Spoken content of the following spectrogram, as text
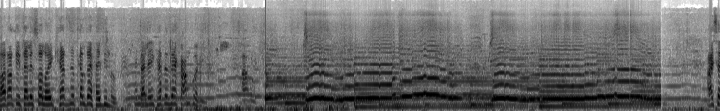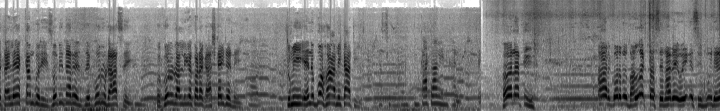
হঠাৎ তাহলে চলো এই ক্ষেত যে কাল দেখাই দিল। তাহলে এই ক্ষেতে যে কাম করি। আহো। আচ্ছা তাইলে এক কাম করি জমিদারের যে গরুটা আছে ওই গরুটার লিগে কটা ঘাস কাইটে নেই। তুমি এনে বহ আমি কাটি। আচ্ছা কাটো আমি হ নাতি। আর গরমে ভালো লাগতাছে না রে হয়ে গেছি বুড়ে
